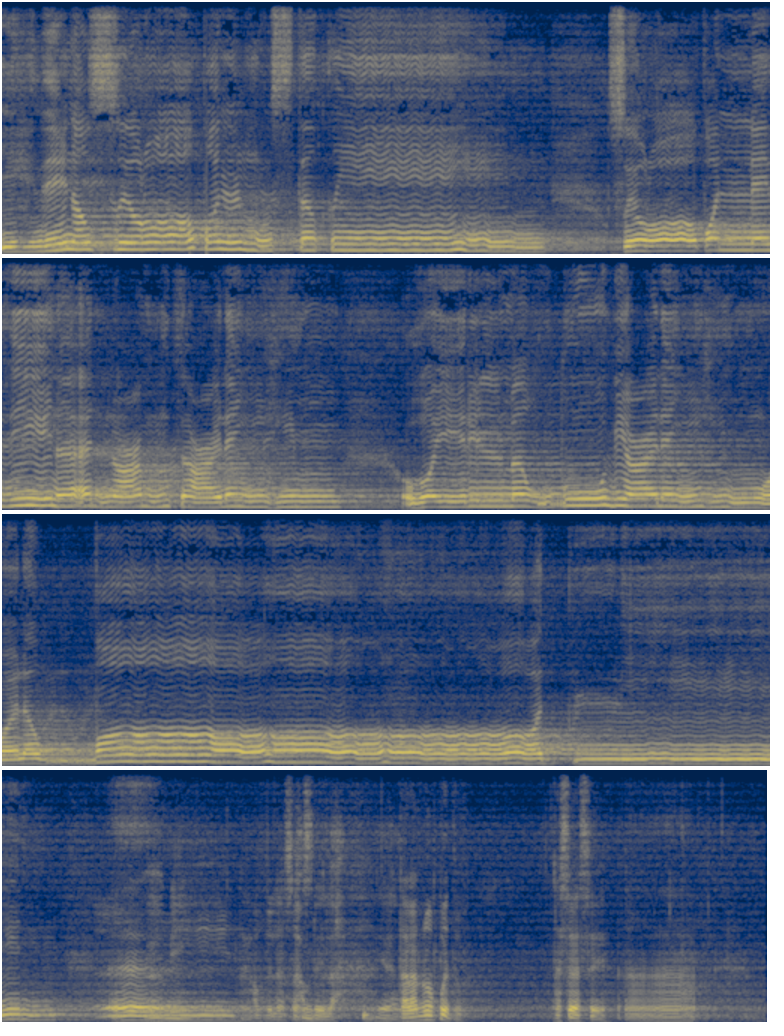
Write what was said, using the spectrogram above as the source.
اهدنا الصراط المستقيم صراط الذين أنعمت عليهم غير المغضوب عليهم ولا الضالين. Alhamdulillah. Ustaz. Alhamdulillah. Ya. Taranum apa tu? Rasa-rasa.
